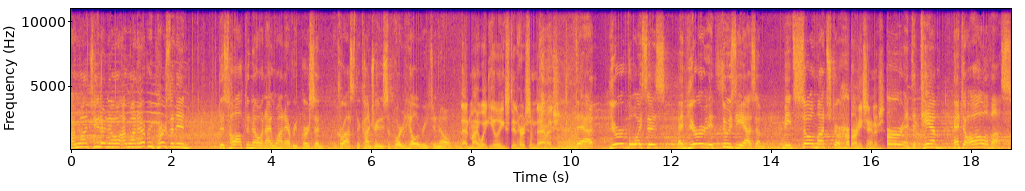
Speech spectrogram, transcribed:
I want you to know, I want every person in this hall to know, and I want every person across the country who supported Hillary to know That my WikiLeaks did her some damage. that your voices and your enthusiasm means so much to her. Bernie Sanders. her and to Tim and to all of us.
